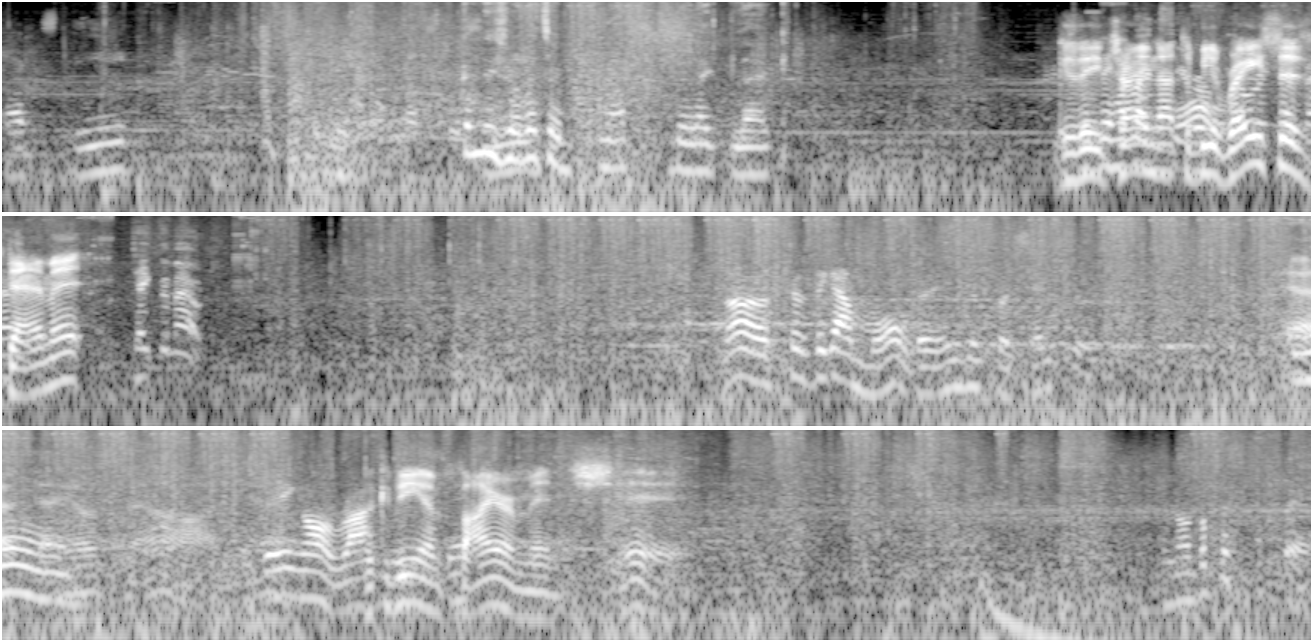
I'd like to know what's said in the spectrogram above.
XD. Come these robots are not, they're like black? Because they they have, try like, not to be racist, damn it. Take them out. No, it's because they got mold. They're in here for centuries. Yeah, Oh. Daniel, no. They're getting all rotten. Look at the shit. environment, shit. No, don't be stupid.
